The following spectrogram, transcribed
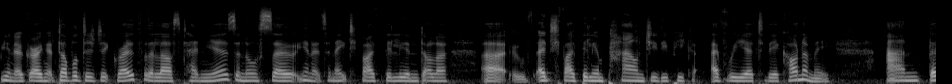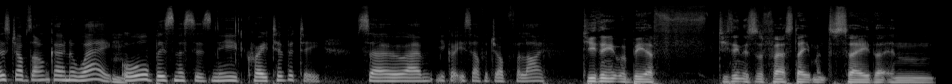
you know, growing at double-digit growth for the last ten years, and also, you know, it's an eighty-five billion dollar, uh, eighty-five billion pound GDP every year to the economy, and those jobs aren't going away. Mm. All businesses need creativity, so um, you got yourself a job for life. Do you think it would be a? F- do you think this is a fair statement to say that in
